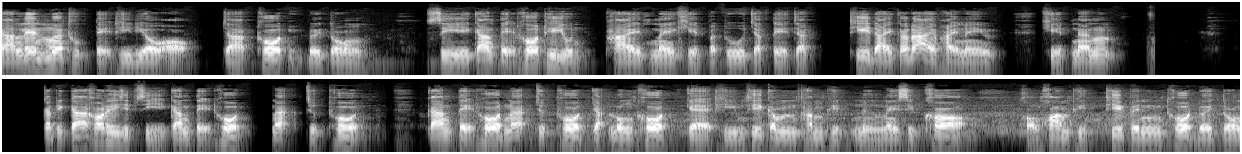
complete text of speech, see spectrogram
การเล่นเมื่อถูกเตะทีเดียวออก จากโทษโดยตรง 4. การเตะโทษที่อยู่ภายในเขตประตูจะเตะจากที่ใดก็ได้ภายในเขตนั้น กติกาข้อที่ 14 การเตะโทษณจุดโทษ การเตะโทษณจุดโทษจะลงโทษแก่ทีมที่กำทำผิดหนึ่งใน 10 ข้อของความผิดที่เป็นโทษโดยตรง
